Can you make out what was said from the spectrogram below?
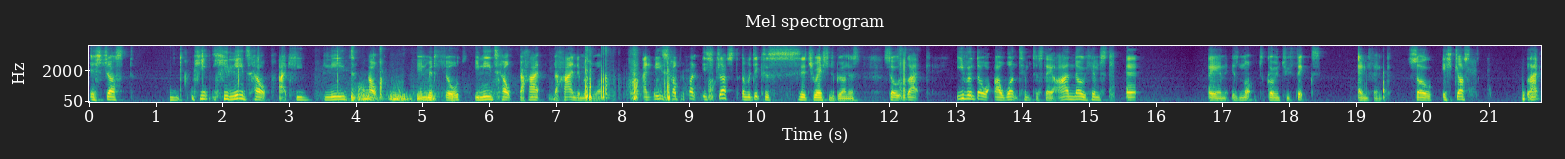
it's just he he needs help. Like he needs help in midfield. He needs help behind behind him as well, and he needs help in front. It's just a ridiculous situation to be honest. So like even though I want him to stay, I know him staying is not going to fix anything. So it's just like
